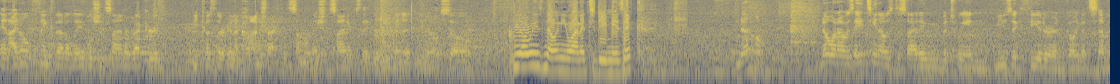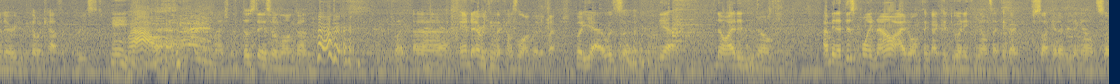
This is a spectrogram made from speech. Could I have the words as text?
and I don't think that a label should sign a record because they're in a contract with someone. They should sign it because they believe in it. You know? So Have you always known you wanted to do music? no, no. When I was 18, I was deciding between music, theater, and going to the seminary to become a Catholic priest. Wow. I can imagine it. Those days are long gone. but uh, and everything that comes along with it. But but yeah, it was uh, yeah. No, I didn't know. I mean, at this point now, I don't think I could do anything else. I think I suck at everything else. So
